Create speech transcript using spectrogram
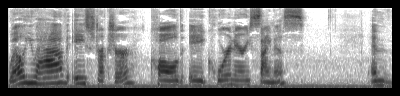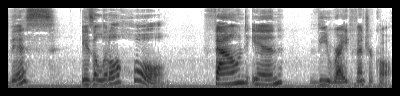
Well, you have a structure called a coronary sinus, and this is a little hole found in the right ventricle.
